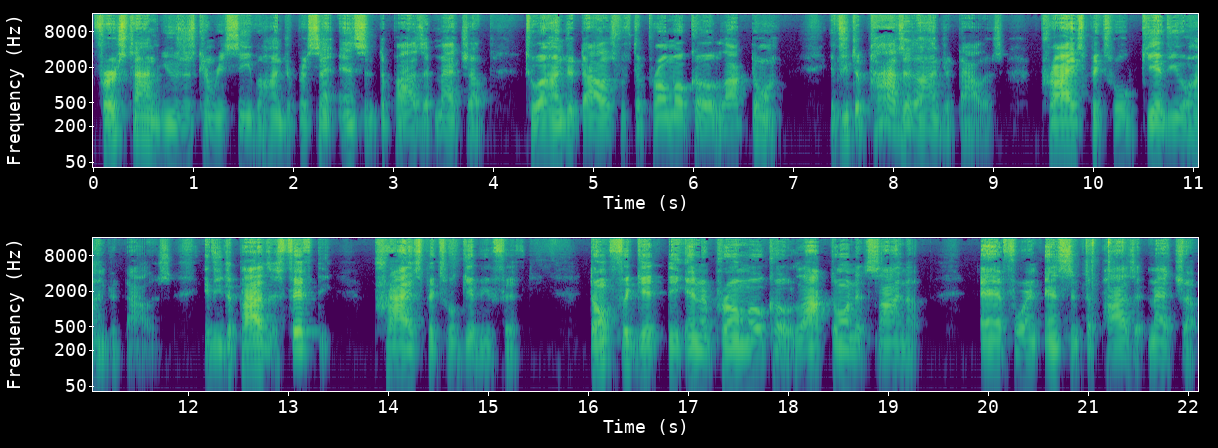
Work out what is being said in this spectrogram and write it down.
First time users can receive 100% instant deposit matchup to $100 with the promo code locked on. If you deposit $100, Prize Picks will give you $100. If you deposit 50, Prize Picks will give you 50. Don't forget the inner promo code locked on at sign up and for an instant deposit matchup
